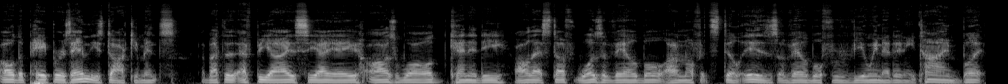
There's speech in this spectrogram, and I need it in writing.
all the papers and these documents about the FBI, CIA, Oswald, Kennedy, all that stuff was available. I don't know if it still is available for viewing at any time, but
